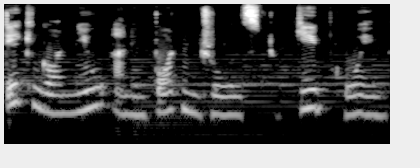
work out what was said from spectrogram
taking on new and important roles to keep going.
